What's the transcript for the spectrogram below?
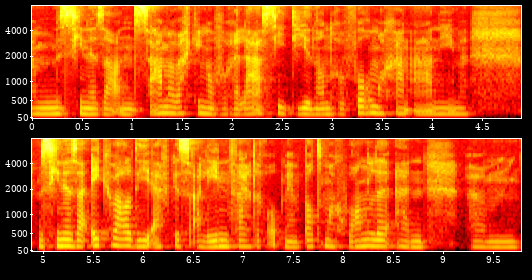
um, misschien is dat een samenwerking of een relatie die een andere vorm mag gaan aannemen. Misschien is dat ik wel die even alleen verder op mijn pad mag wandelen en um,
